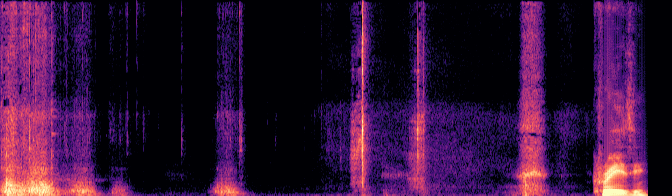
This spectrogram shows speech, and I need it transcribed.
Crazy.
